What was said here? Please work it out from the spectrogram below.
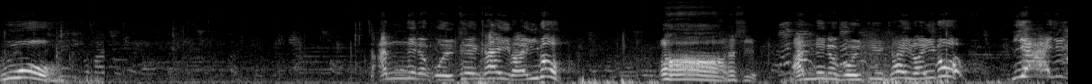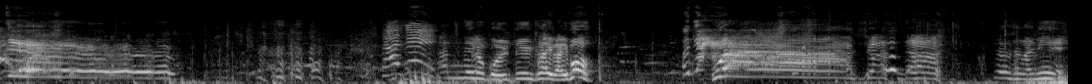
우와. 자, 안 내면 꼴등 가위바위보. 아 다시 안 내면 꼴등 가위바위보. 야 1등. 다시! 안 내면 꼴등 가위바위보. 와 잘한다. 꼴등 사람이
